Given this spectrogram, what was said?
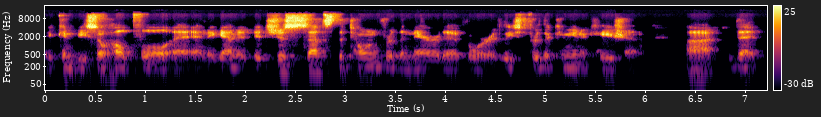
it can be so helpful. And again, it, it just sets the tone for the narrative, or at least for the communication. Uh, that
